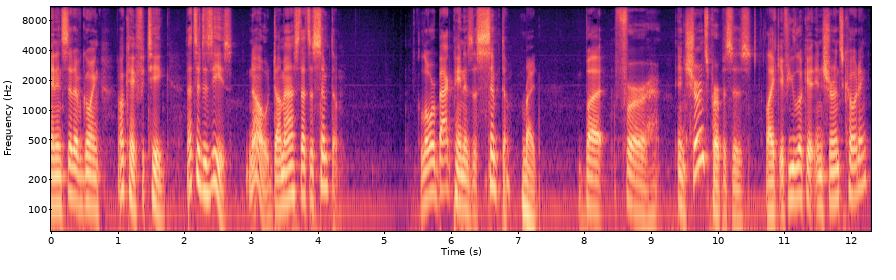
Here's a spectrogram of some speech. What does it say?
and instead of going, okay, fatigue, that's a disease. No, dumbass, that's a symptom. Lower back pain is a symptom. Right. But for insurance purposes, like if you look at insurance coding,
